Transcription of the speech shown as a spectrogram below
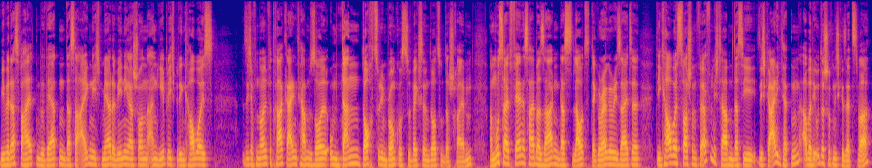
wie wir das Verhalten bewerten, dass er eigentlich mehr oder weniger schon angeblich mit den Cowboys sich auf einen neuen Vertrag geeinigt haben soll, um dann doch zu den Broncos zu wechseln und dort zu unterschreiben. Man muss halt fairnesshalber sagen, dass laut der Gregory-Seite die Cowboys zwar schon veröffentlicht haben, dass sie sich geeinigt hätten, aber die Unterschrift nicht gesetzt war.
